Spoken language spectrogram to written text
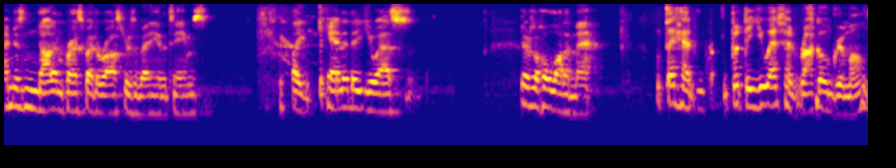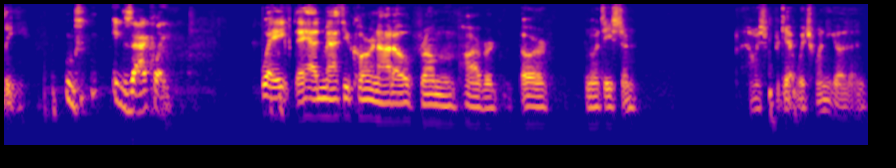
I'm just not impressed by the rosters of any of the teams. Like Canada, US, there's a whole lot of meh. They had, but the U.S. had Rocco Grimaldi. Exactly. Wait, they had Matthew Coronato from Harvard or Northeastern. I always forget which one he goes in.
